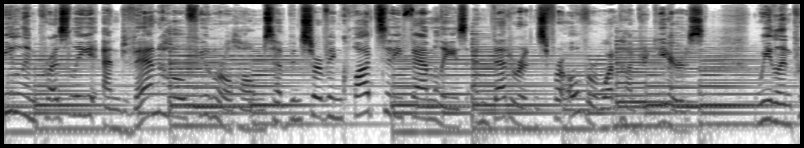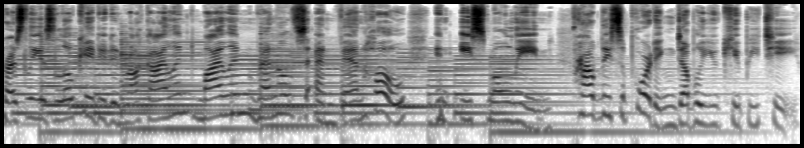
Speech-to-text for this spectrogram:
Wheelan Pressly and Van Hoe Funeral Homes have been serving Quad City families and veterans for over 100 years. Wheelan Pressly is located in Rock Island, Milan, Reynolds, and Van Hoe in East Moline, proudly supporting WQPT.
